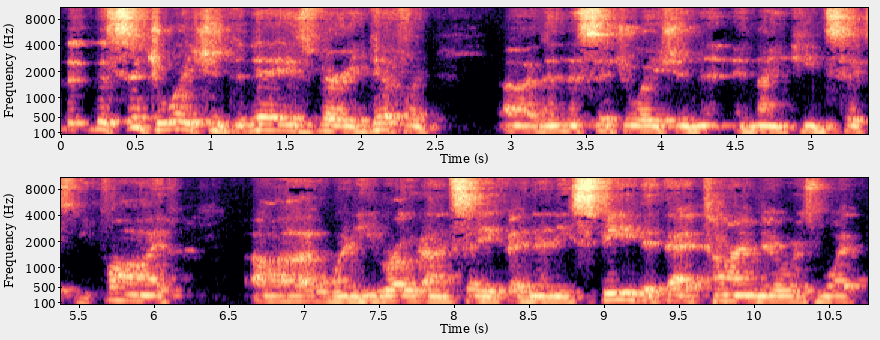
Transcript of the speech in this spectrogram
the, the, situation today is very different uh, than the situation in 1965 uh, when he wrote "Unsafe at Any Speed." At that time, there was what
